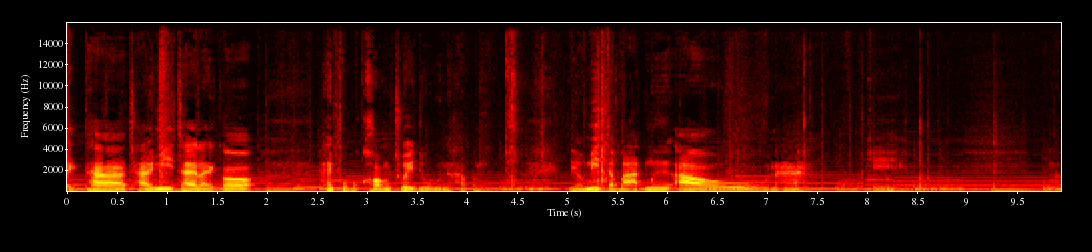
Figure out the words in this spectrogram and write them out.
ด็กๆ ถ้าใช้มีดใช้อะไรก็ให้ผู้ปกครองช่วยดูนะครับ เดี๋ยวมีดจะบาดมือเอานะโอเคเรา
